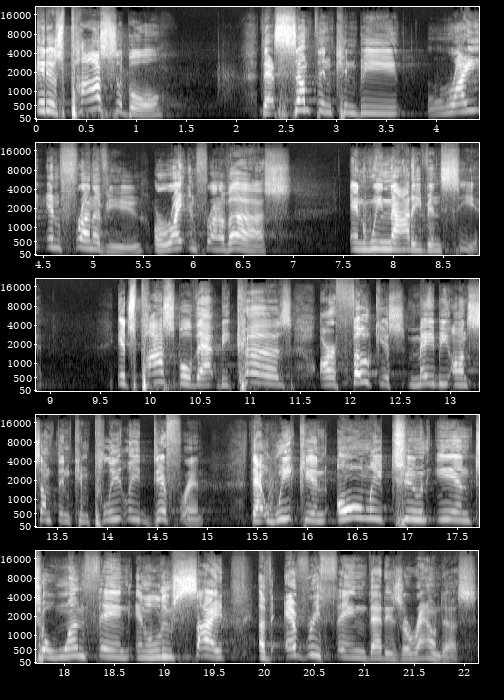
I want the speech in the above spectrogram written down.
It is possible that something can be right in front of you or right in front of us and we not even see it. It's possible that because our focus may be on something completely different that we can only tune in to one thing and lose sight of everything that is around us.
